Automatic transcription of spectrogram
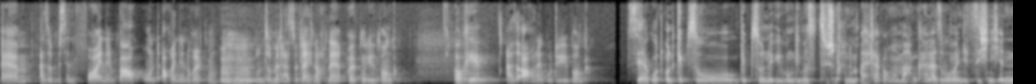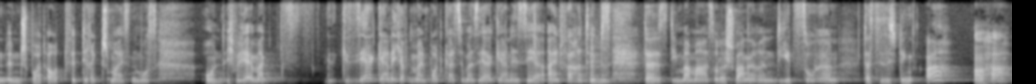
ähm, also ein bisschen vor in den Bauch und auch in den Rücken. Mhm. Und somit hast du gleich noch eine Rückenübung. Okay, Also auch eine gute Übung. sehr gut. Und gibt es so, gibt's so eine Übung, die man so zwischendrin im Alltag auch mal machen kann? Also wo man jetzt sich nicht in, in ein Sportoutfit direkt schmeißen muss? Und ich will ja immer sehr gerne, ich habe in meinem Podcast immer sehr gerne sehr einfache Tipps, dass die Mamas oder Schwangeren, die jetzt zuhören, dass die sich denken, ah, aha,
